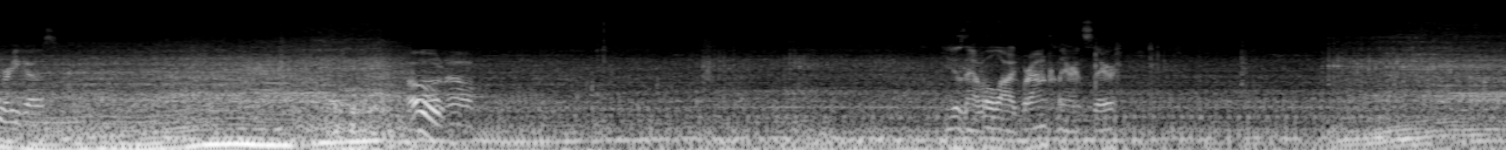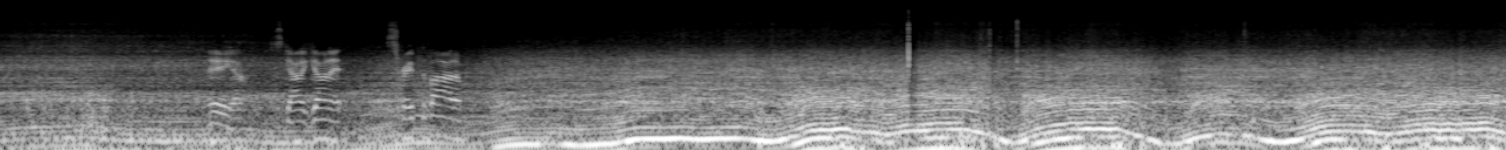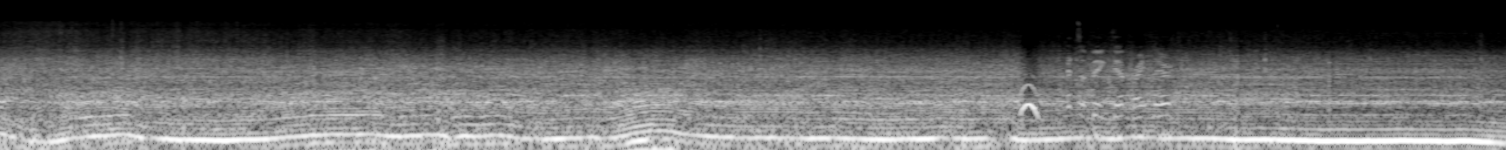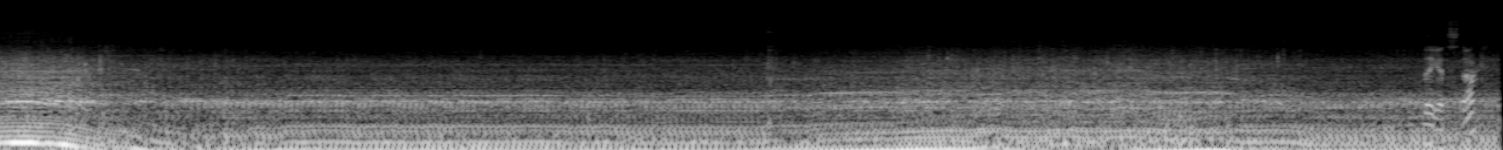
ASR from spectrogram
see where he goes. Oh, oh no. He doesn't have a whole lot of ground clearance there. There you go. Just gotta gun it. Scrape the bottom. Dip right there. They get stuck?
